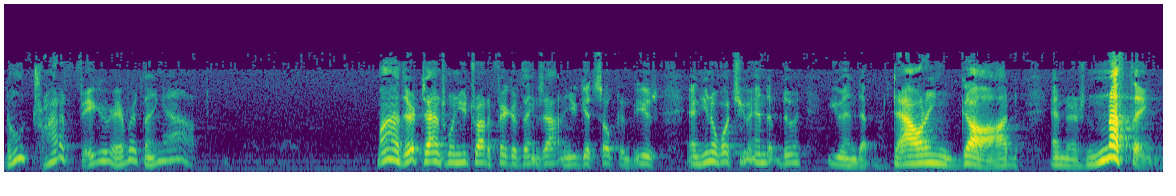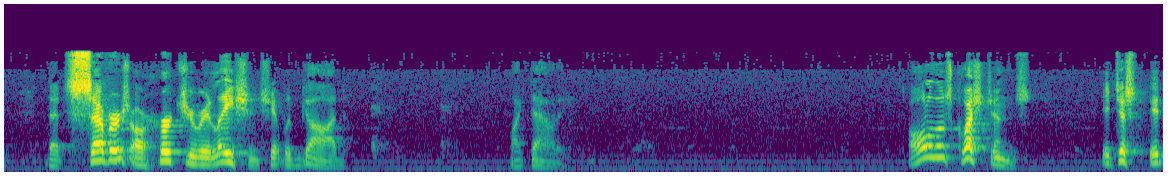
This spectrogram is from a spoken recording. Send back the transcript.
Don't try to figure everything out. My, there are times when you try to figure things out and you get so confused. And you know what you end up doing? You end up doubting God, and there's nothing that severs or hurts your relationship with God like doubting. All of those questions, it just it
